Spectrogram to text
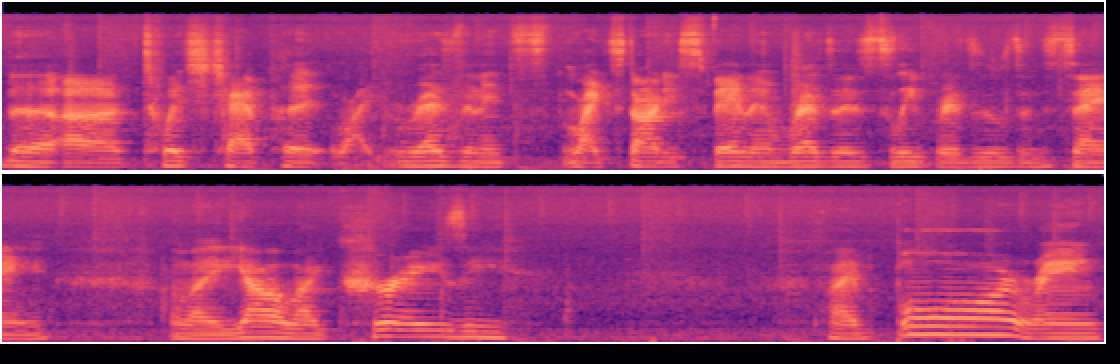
the uh, Twitch chat put like Residents like started spamming Resident Sleepers. It was insane. I'm like y'all like crazy. Like boring.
